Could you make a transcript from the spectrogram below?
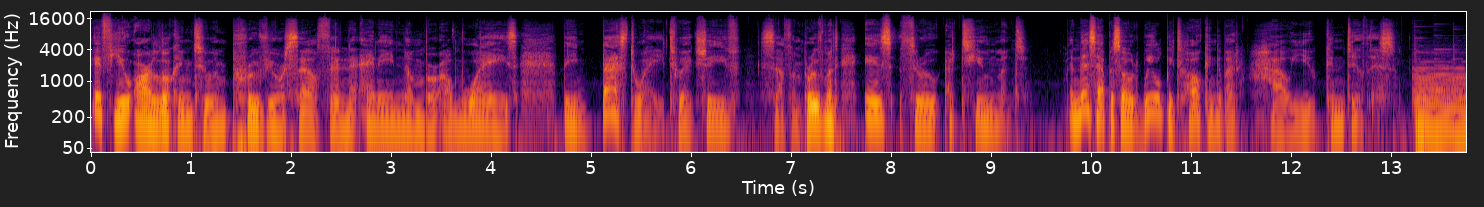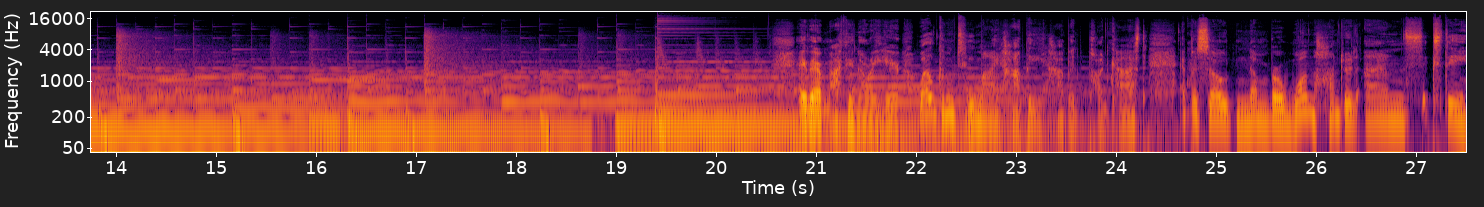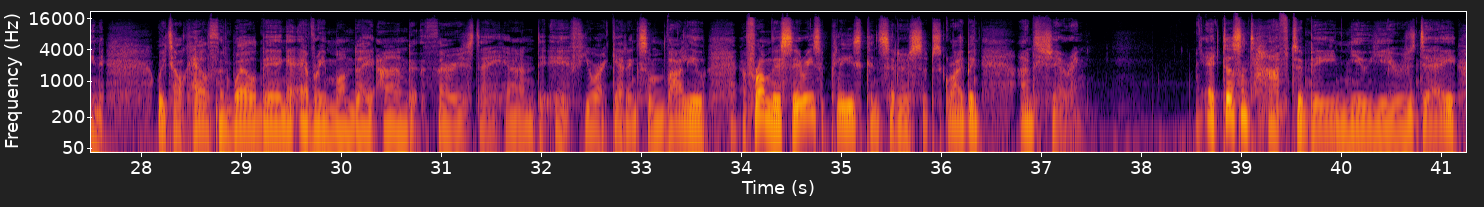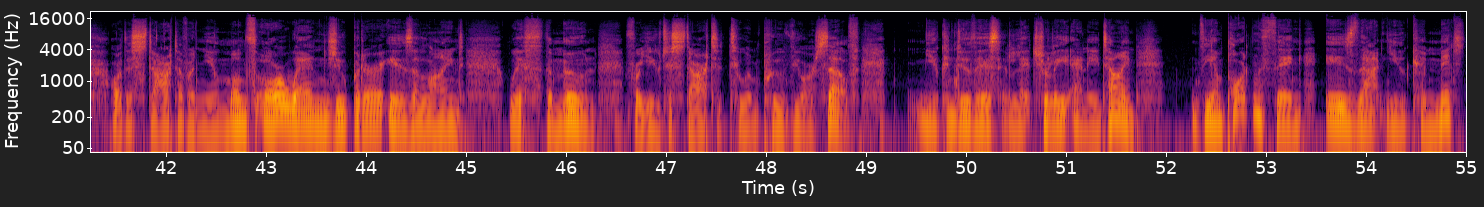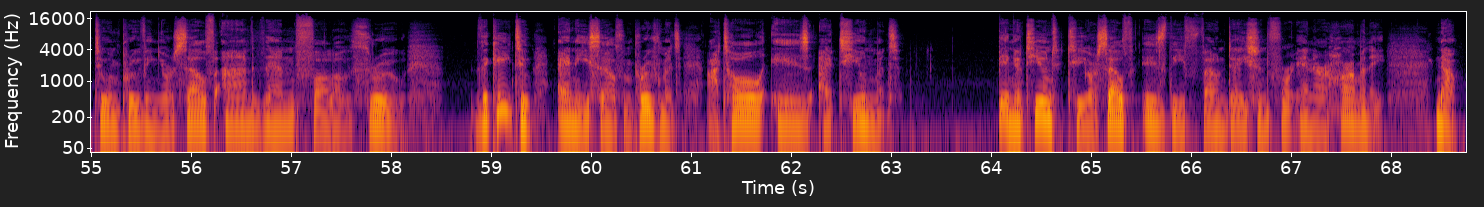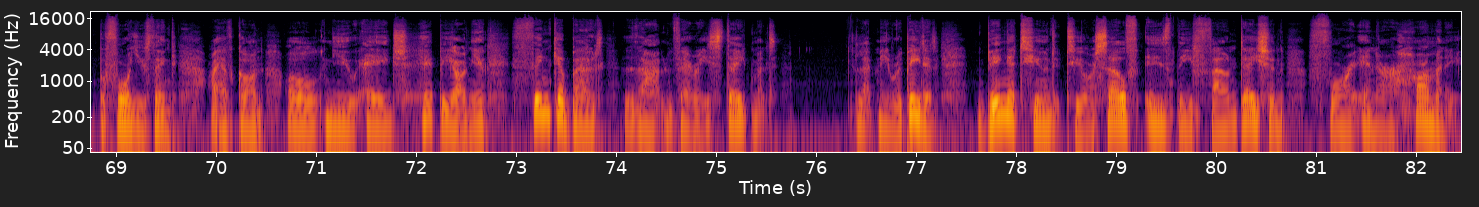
If you are looking to improve yourself in any number of ways, the best way to achieve self improvement is through attunement. In this episode, we'll be talking about how you can do this. Hey there, Matthew Norrie here. Welcome to my Happy Habit podcast, episode number 116. We talk health and well-being every Monday and Thursday. And if you are getting some value from this series, please consider subscribing and sharing. It doesn't have to be New Year's Day or the start of a new month or when Jupiter is aligned with the moon for you to start to improve yourself. You can do this literally any time. The important thing is that you commit to improving yourself and then follow through. The key to any self improvement at all is attunement. Being attuned to yourself is the foundation for inner harmony. Now, before you think I have gone all new age hippie on you, think about that very statement. Let me repeat it. Being attuned to yourself is the foundation for inner harmony.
